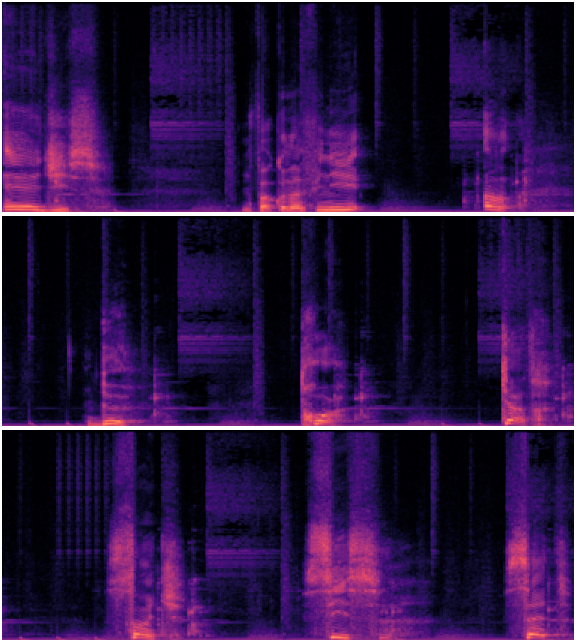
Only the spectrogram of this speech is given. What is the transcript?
Et 10. Une fois qu'on a fini, 1, 2, 3, 4, 5, 6, 7,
